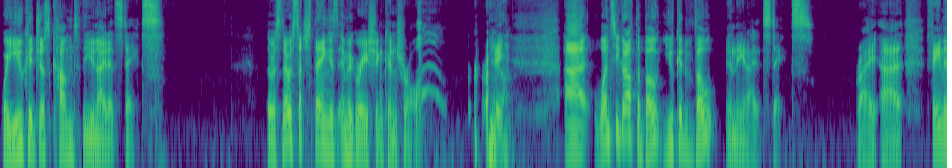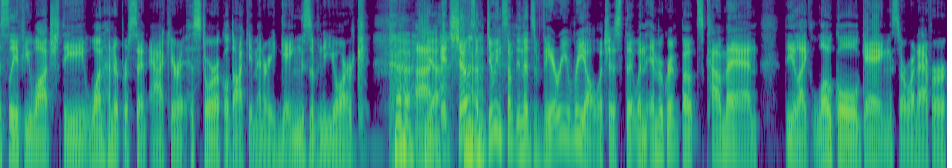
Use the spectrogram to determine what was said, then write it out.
where you could just come to the United States. There was no such thing as immigration control, right? Yeah. Uh, once you got off the boat, you could vote in the United States right? Uh, famously, if you watch the 100% accurate historical documentary Gangs of New York, uh, yeah. it shows them doing something that's very real, which is that when immigrant boats come in, the like local gangs or whatever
